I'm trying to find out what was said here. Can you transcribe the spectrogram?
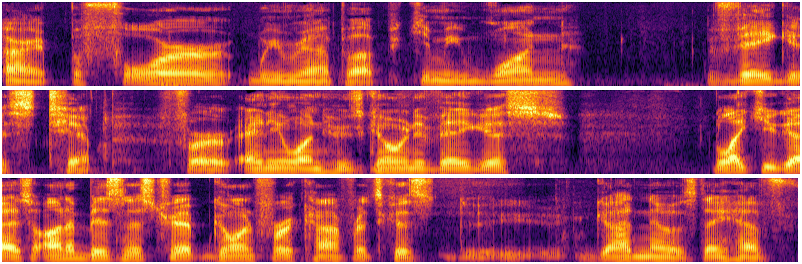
All right, before we wrap up, give me one Vegas tip for anyone who's going to Vegas, like you guys, on a business trip, going for a conference, because uh, God knows they have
